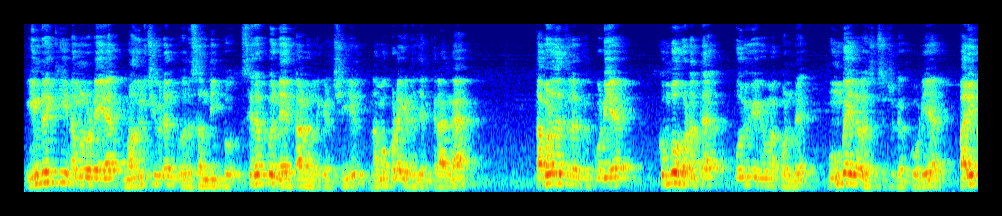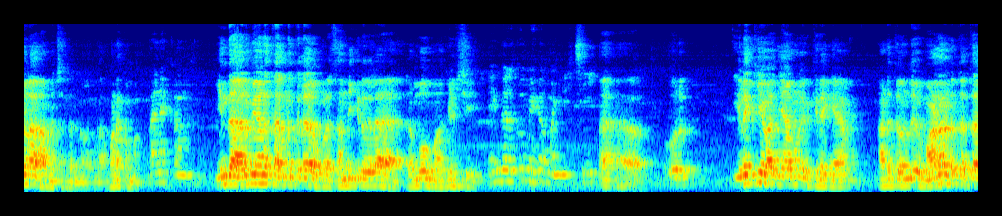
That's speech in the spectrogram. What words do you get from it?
இன்றைக்கு நம்மளுடைய மகிழ்ச்சியுடன் ஒரு சந்திப்பு சிறப்பு நேர்காணல் நிகழ்ச்சியில் நம்ம கூட இணைஞ்சிருக்கிறாங்க. தமிழகத்தில் இருக்கக்கூடிய கும்பகோணத்தை பூர்வீகமா கொண்டு மும்பையில வசிச்சுட்டு இருக்கக்கூடிய பரிமலா ராமச்சந்திரன் அவங்க வணக்கம்மா வணக்கம். இந்த அருமையான தருணத்துல உங்களை சந்திக்கிறதுல ரொம்ப மகிழ்ச்சி. எங்களுக்கும் மிக மகிழ்ச்சி. ஒரு இலக்கியவாதியாகவும் இருக்கிறீங்க. அடுத்து வந்து மன அழுத்தத்தை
